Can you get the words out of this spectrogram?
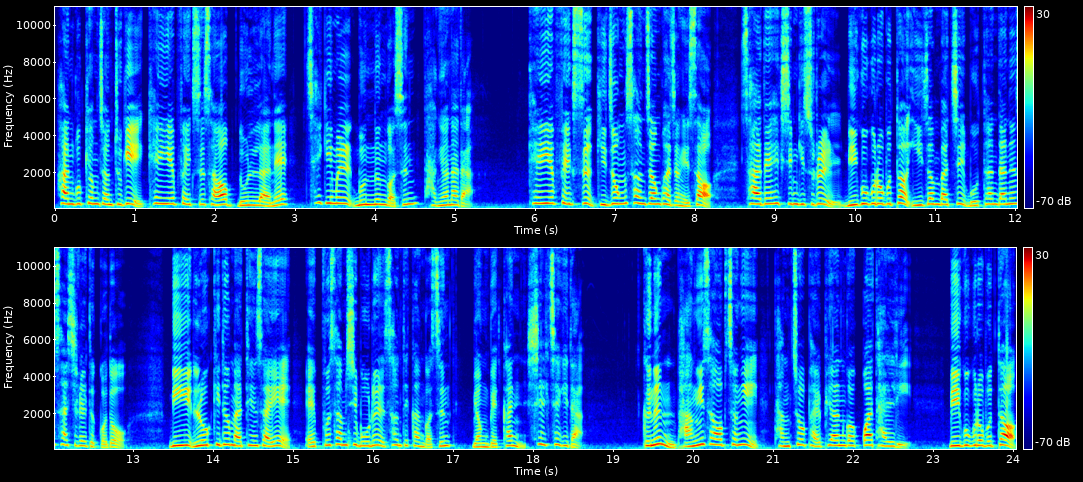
한국형 전투기 KFX 사업 논란에 책임을 묻는 것은 당연하다. KFX 기종 선정 과정에서 4대 핵심 기술을 미국으로부터 이전받지 못한다는 사실을 듣고도 미 로키드 마틴사의 F-35를 선택한 것은 명백한 실책이다. 그는 방위사업청이 당초 발표한 것과 달리 미국으로부터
